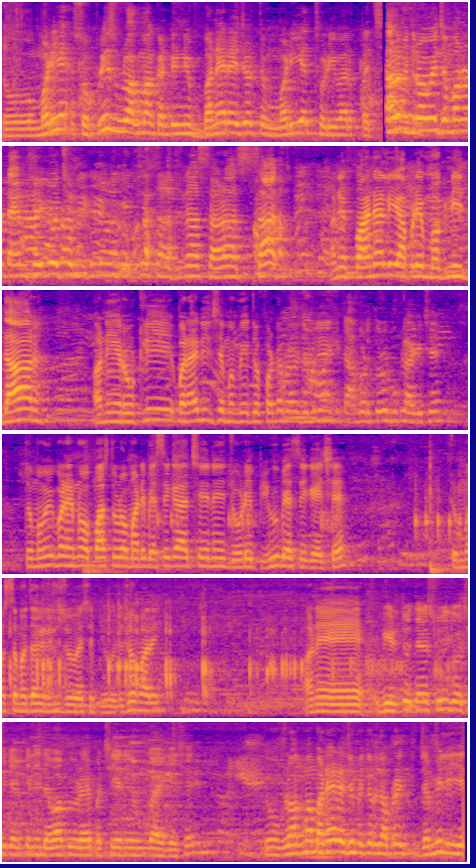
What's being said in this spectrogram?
તો મળીએ. સો પ્લીઝ બ્લોગમાં કન્ટિન્યુ બને રહેજો. તો મળીએ થોડી વાર પછી. ચાલો મિત્રો, હવે જમવાનો ટાઈમ થઈ ગયો છે. સાંજના સાડા સાત. અને ફાઇનલી આપણે મગની દાળ અને રોટલી બનાવી દીધી છે મમ્મીએ. તો ફટાફટ જમી લઈએ. તાબડતોડ ભૂખ લાગી છે. તો મમ્મી પણ એમનો અપાસ તોડવા માટે બેસી ગયા છે અને જોડે પીહુ બેસી ગઈ છે. તો મસ્ત મજાની રીલ્સ જોવે છે પીહુ. જો મારી. અને વીર તો ત્યારે સૂઈ ગયો છે કેમ કે એની દવા પીવડાય પછી એની ઊંઘ આવી ગઈ છે. તો વ્લોગમાં બનાવી રહેજો મિત્રો. આપણે જમી લઈએ.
